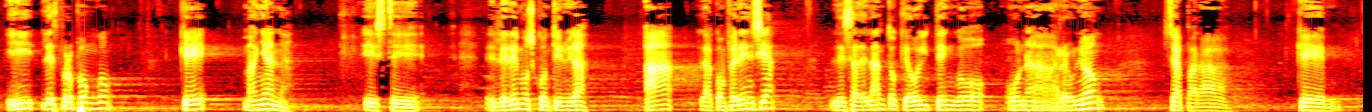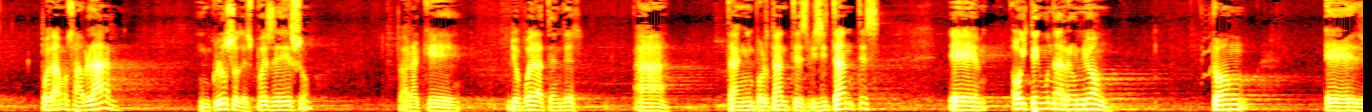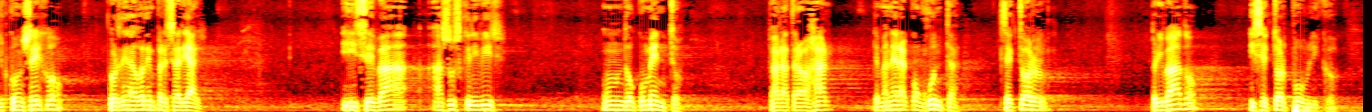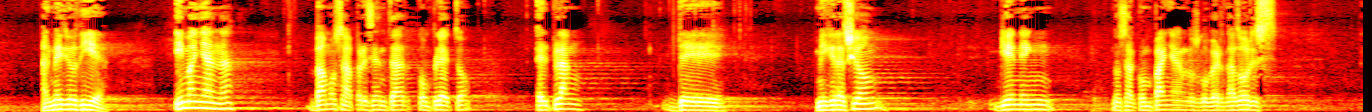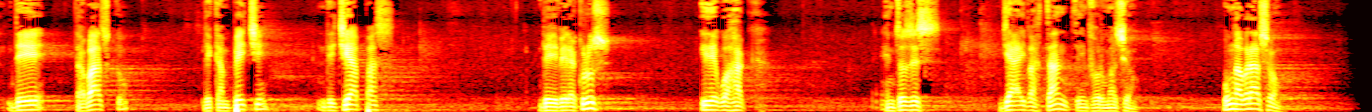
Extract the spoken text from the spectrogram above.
y les propongo que mañana este, le demos continuidad a la conferencia. Les adelanto que hoy tengo una reunión, o sea, para que podamos hablar, incluso después de eso, para que yo pueda atender a tan importantes visitantes. Eh, hoy tengo una reunión con el Consejo Coordinador Empresarial y se va a suscribir un documento para trabajar de manera conjunta sector privado y sector público al mediodía y mañana vamos a presentar completo el plan de migración. Vienen, nos acompañan los gobernadores de Tabasco, de Campeche, de Chiapas, de Veracruz y de Oaxaca. Entonces, ya hay bastante información. Un abrazo.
